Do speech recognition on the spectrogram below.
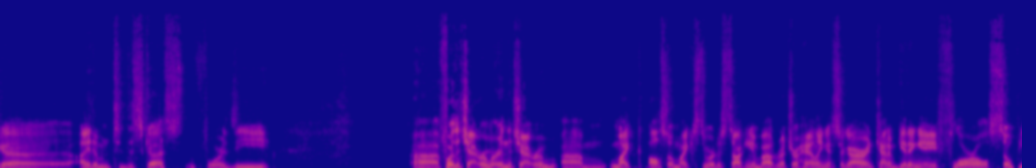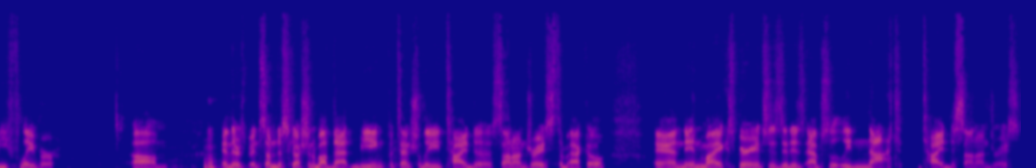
uh, item to discuss for the uh, for the chat room or in the chat room. Um, Mike, also Mike Stewart, is talking about retrohaling a cigar and kind of getting a floral, soapy flavor. Um. and there's been some discussion about that being potentially tied to San Andres tobacco. And in my experiences, it is absolutely not tied to San Andres.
